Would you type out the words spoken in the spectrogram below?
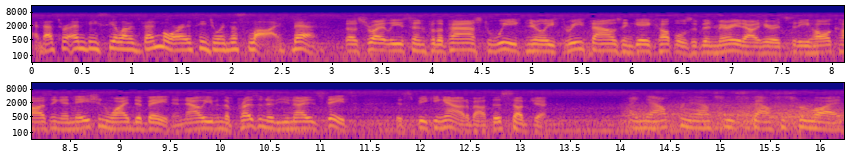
And that's where NBC 11's Ben Morris. He joins us live. Ben. That's right, Lisa. And for the past week, nearly 3,000 gay couples have been married out here at City Hall, causing a nationwide debate. And now even the President of the United States is speaking out about this subject. I now pronounce you spouses for life.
